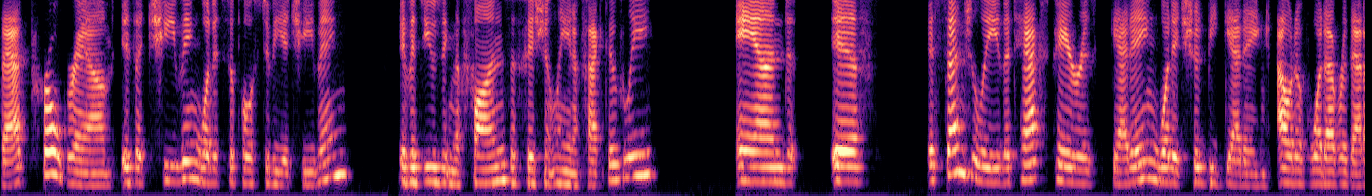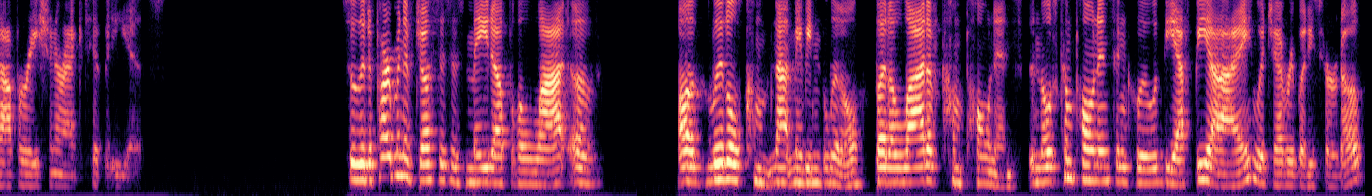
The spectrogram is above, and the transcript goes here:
that program is achieving what it's supposed to be achieving if it's using the funds efficiently and effectively, and if essentially the taxpayer is getting what it should be getting out of whatever that operation or activity is. So the Department of Justice is made up of a lot of a little, not maybe little, but a lot of components. And those components include the FBI, which everybody's heard of,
